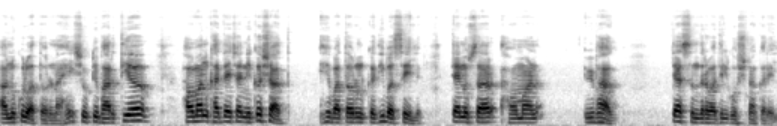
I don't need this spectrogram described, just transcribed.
अनुकूल वातावरण आहे. शेवटी भारतीय हवामान खात्याच्या निकषात हे वातावरण कधी बसेल त्यानुसार हवामान विभाग त्या संदर्भातील घोषणा करेल.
